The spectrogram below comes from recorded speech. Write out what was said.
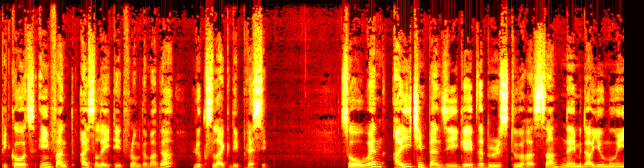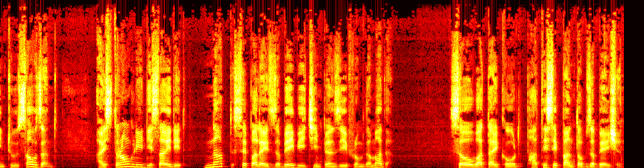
because infant isolated from the mother looks like depressive. So when Ai chimpanzee gave the birth to her son named Ayumu in 2000, I strongly decided not to separate the baby chimpanzee from the mother. So what I called participant observation.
